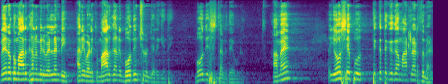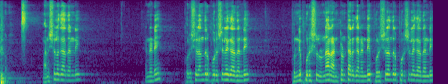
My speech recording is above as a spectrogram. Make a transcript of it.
వేరొక మార్గాన్ని మీరు వెళ్ళండి అని వాళ్ళకి మార్గాన్ని బోధించడం జరిగింది. బోధిస్తాడు దేవుడు. ఆమె యోసేపు తిక్క తిక్కగా మాట్లాడుతున్నాడు. మనుషులు కాదండి. ఏంటండి? పురుషులందరూ పురుషులే కాదండి. పుణ్య పురుషులు ఉన్నారు అంటుంటారు కదండి. పురుషులందరూ పురుషులే కాదండి.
